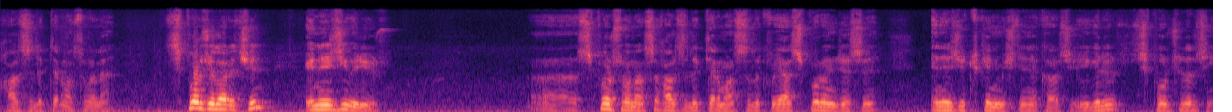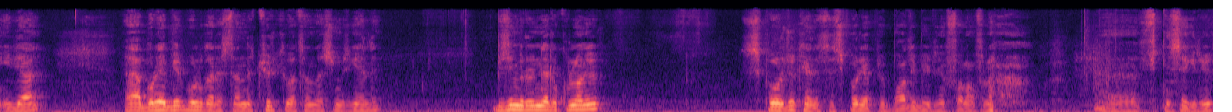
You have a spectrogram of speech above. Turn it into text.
halsizlik derması böyle. Sporcular için enerji veriyor. Ee, spor sonrası halsizlik, dermansızlık veya spor öncesi enerji tükenmişliğine karşı iyi geliyor. Sporcular için ideal. Ha, buraya bir Bulgaristan'da Türk vatandaşımız geldi. Bizim ürünleri kullanıyor. Sporcu kendisi spor yapıyor. Bodybuilding falan filan. e, fitness'e giriyor.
